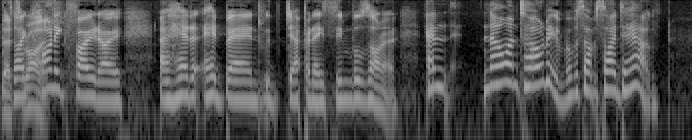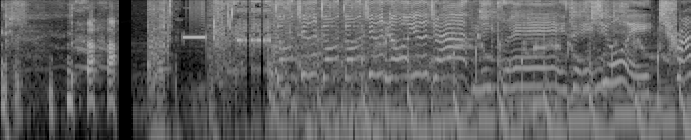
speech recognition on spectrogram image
That's it's an right. iconic photo, a head headband with Japanese symbols on it, and no one told him it was upside down. crazy?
